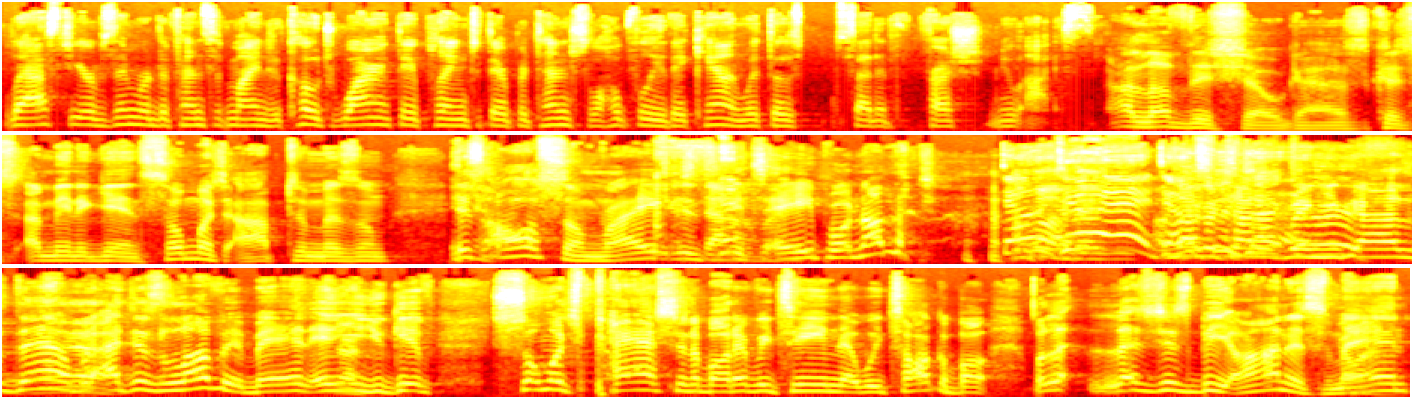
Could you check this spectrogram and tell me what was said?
last year of Zimmer, defensive-minded coach. Why aren't they playing to their potential? Hopefully they can with those set of fresh new eyes. I love this show, guys, because I mean, again, so much optimism. It's awesome, right? It's, it's April. No, I'm not. Don't do it. I'm Don't gonna try to bring you guys down, but I just love it, man. And you give so much passion about every team that we talk about. But let, us just be honest, man.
